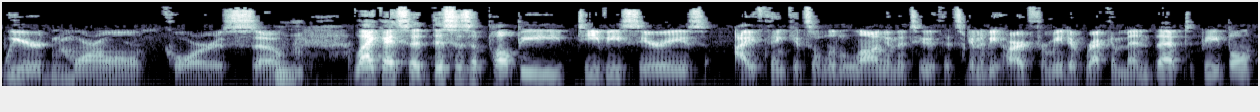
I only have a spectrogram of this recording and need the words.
weird moral cores. So, Mhm. like I said, this is a pulpy TV series. I think it's a little long in the tooth. It's going to be hard for me to recommend that to people.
